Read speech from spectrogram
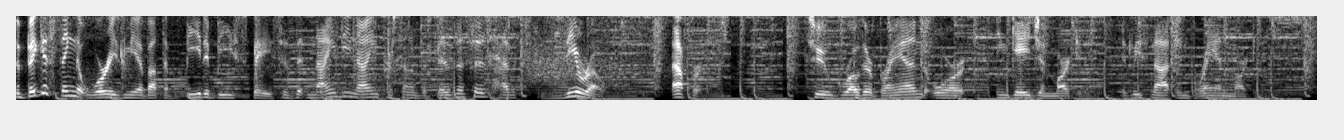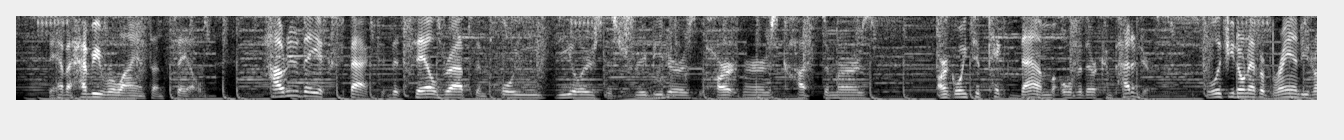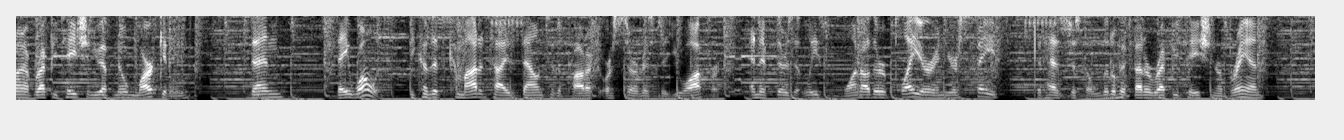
The biggest thing that worries me about the B2B space is that 99% of the businesses have zero efforts to grow their brand or engage in marketing, at least not in brand marketing. They have a heavy reliance on sales. How do they expect that sales reps, employees, dealers, distributors, partners, customers are going to pick them over their competitors? Well, if you don't have a brand, you don't have reputation, you have no marketing, then they won't because it's commoditized down to the product or service that you offer. And if there's at least one other player in your space that has just a little bit better reputation or brand,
